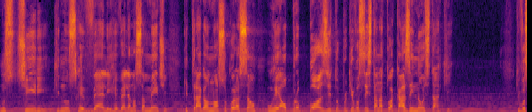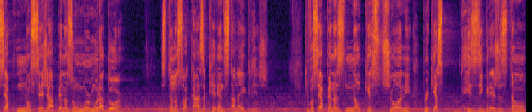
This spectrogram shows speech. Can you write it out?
nos tire, que nos revele, revele a nossa mente, que traga ao nosso coração o real propósito porque você está na tua casa e não está aqui. Que você não seja apenas um murmurador, estando na sua casa querendo estar na igreja que você apenas não questione porque as, as igrejas estão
